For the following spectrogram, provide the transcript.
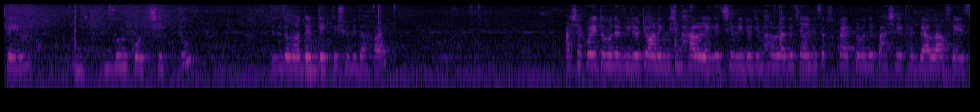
সেম, জুম করছি একটু, যদি তোমাদের দেখতে সুবিধা হয়। আশা করি তোমাদের ভিডিওটি অনেক বেশি ভালো লেগেছে। ভিডিওটি ভালো লাগলে চ্যানেলটি সাবস্ক্রাইব করে আমাদের পাশেই থাকবে। আল্লাহ হাফেজ।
